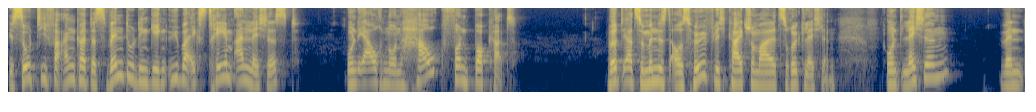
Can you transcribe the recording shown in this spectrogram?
ist so tief verankert, dass wenn du den Gegenüber extrem anlächelst und er auch nur einen Hauch von Bock hat, wird er zumindest aus Höflichkeit schon mal zurücklächeln. Und lächeln wenn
